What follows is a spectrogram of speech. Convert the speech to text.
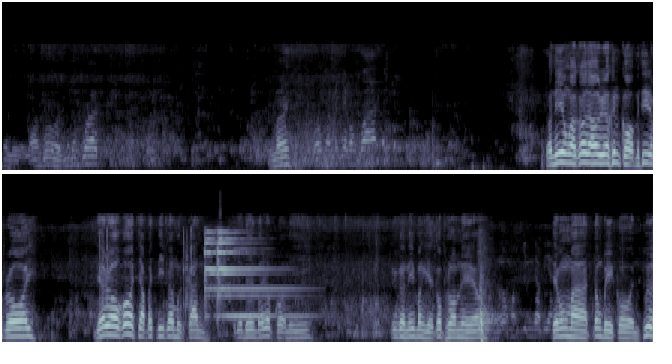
นั่นแหละล้างก่อนไม่ต้องกวาดเห็นไหมเพราะมันไม่ใช่บางกวาดตอนนี้องค์ก็เอาเรือขึ้นเกาะเป็นที่เรียบร้อย เดี๋ยวเราก็จะไปตีปลาหมึกกัน จะเดินไปรอบเกาะนี้ซึ่งตอนนี้บางเหยียดก็พร้อมแล้วเดี๋ยวเรามากินกับเบียร์แต่บางมาต้องเบรกก่อนเพื่อ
